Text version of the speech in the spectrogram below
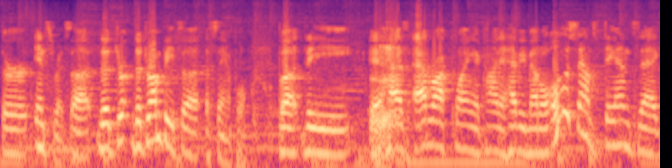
their instruments. Uh, the dr- the drum beat's a, a sample, but the it has Ad Rock playing a kind of heavy metal, almost sounds Danzig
